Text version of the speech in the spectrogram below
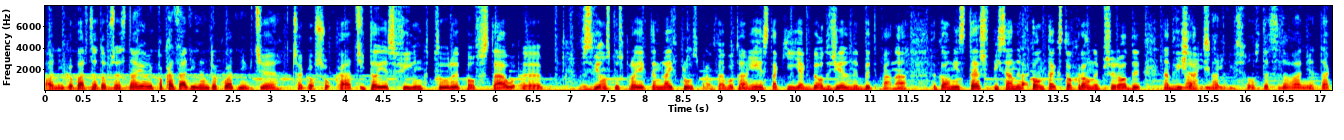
Oni go bardzo dobrze znają i pokazali nam dokładnie, gdzie czego szukać. I to jest film, który powstał e, w związku z projektem Life Plus, prawda? Bo to Tak. nie jest taki jakby oddzielny byt pana, tylko on jest też wpisany w Tak. kontekst ochrony przyrody nadwiślańskiej. Nad, nad Wisłą, zdecydowanie tak.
